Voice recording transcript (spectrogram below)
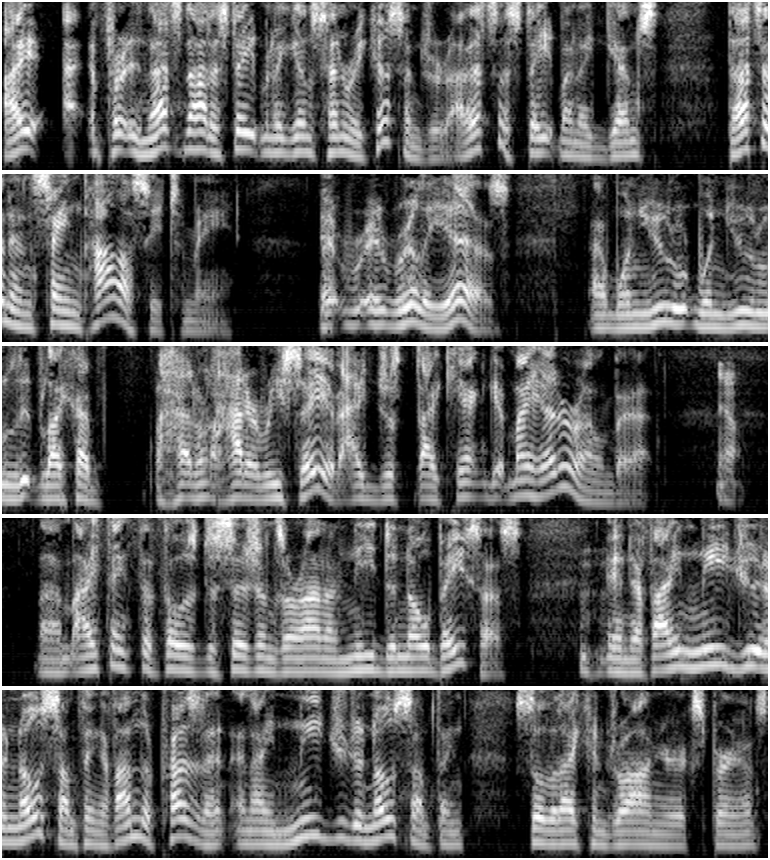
I, I for, and that's not a statement against Henry Kissinger. That's a statement against. That's an insane policy to me. It, it really is. And when you when you like I've, I don't know how to re-say it. I just I can't get my head around that. Yeah. Um, I think that those decisions are on a need to know basis. And if I need you to know something, if I'm the president and I need you to know something so that I can draw on your experience,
